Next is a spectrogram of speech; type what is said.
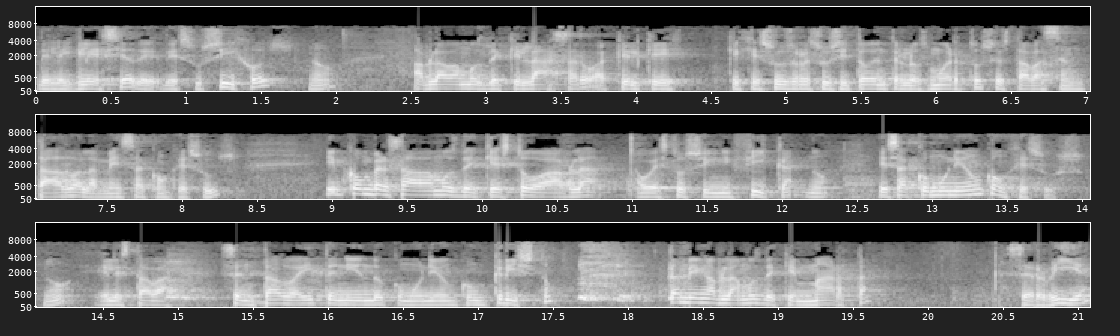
la iglesia, de, sus hijos. ¿no? Hablábamos de que Lázaro, aquel que, Jesús resucitó entre los muertos, estaba sentado a la mesa con Jesús. Y conversábamos de que esto habla o esto significa ¿no? esa comunión con Jesús. ¿no? Él estaba sentado ahí teniendo comunión con Cristo. También hablamos de que Marta, servía,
